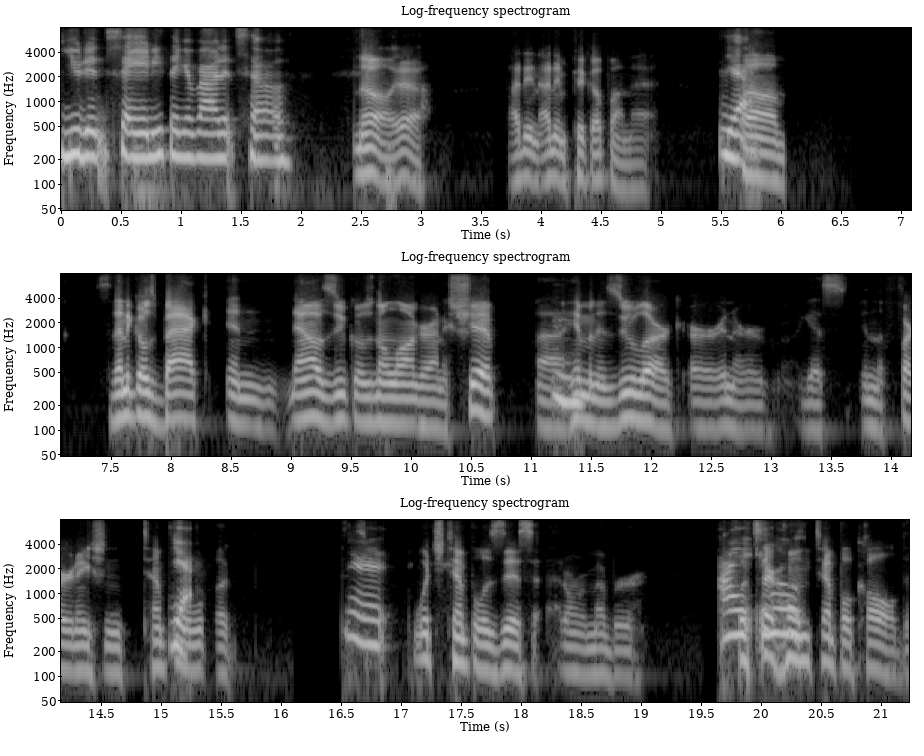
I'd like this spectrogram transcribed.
you didn't say anything about it, so No, yeah. I didn't I didn't pick up on that. Yeah. Um so then it goes back, and now Zuko's no longer on a ship. Uh, mm-hmm. Him and Azula are, are in their, I guess, in the Fire Nation temple. Yeah. But yeah. Which temple is this? I don't remember. I, What's their well, home temple called?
